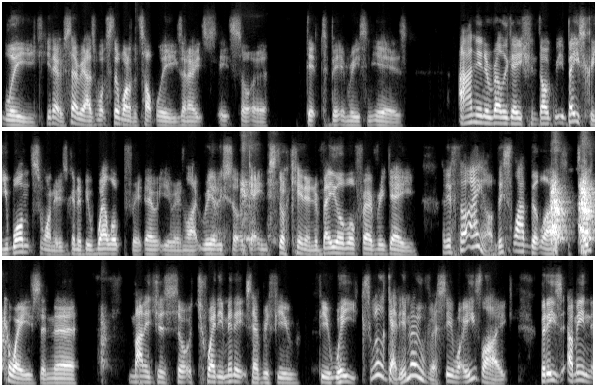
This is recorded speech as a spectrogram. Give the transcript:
league. You know, Serie A is still one of the top leagues. I know it's it's sort of dipped a bit in recent years. And in a relegation dog, basically you want someone who's going to be well up for it, don't you? And like really sort of getting stuck in and available for every game. And they've thought, hang on, this lad that likes takeaways and uh, manages sort of 20 minutes every few few weeks, we'll get him over, see what he's like. But he's, I mean,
